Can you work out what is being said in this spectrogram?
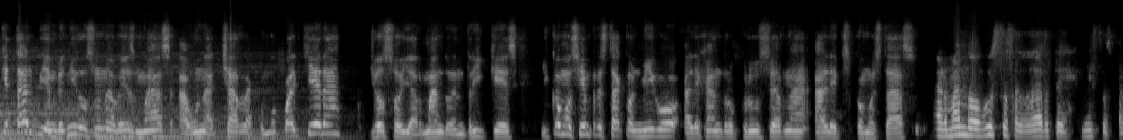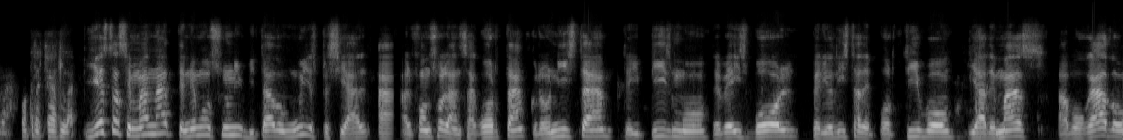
¿qué tal? Bienvenidos una vez más a una charla como cualquiera. Yo soy Armando Enríquez y como siempre está conmigo Alejandro Cruz Serna. Alex, ¿cómo estás? Armando, gusto saludarte. Listos para otra charla. Y esta semana tenemos un invitado muy especial, a Alfonso Lanzagorta, cronista de hipismo, de béisbol, periodista deportivo y además abogado.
